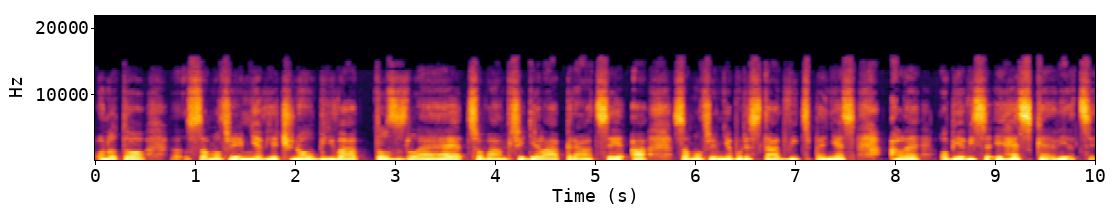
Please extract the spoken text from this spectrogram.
ono to samozřejmě většinou bývá to zlé, co vám přidělá práci a samozřejmě bude stát víc peněz, ale objeví se i hezké věci.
